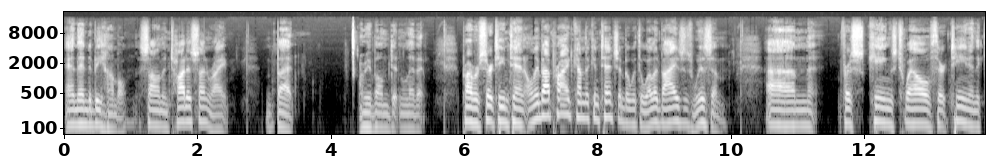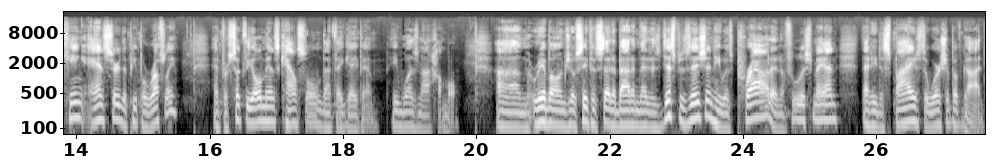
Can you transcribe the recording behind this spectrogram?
And then to be humble. Solomon taught his son right, but Rehoboam didn't live it. Proverbs 13:10 Only by pride come the contention, but with the well advised is wisdom. Um, 1 Kings 12:13 And the king answered the people roughly and forsook the old men's counsel that they gave him. He was not humble. Um, Rehoboam Josephus said about him that his disposition, he was proud and a foolish man, that he despised the worship of God,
